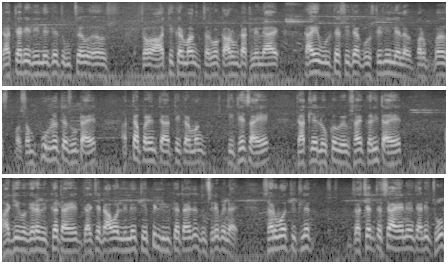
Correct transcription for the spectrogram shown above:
त्यात त्यांनी लिहिले की तुमचं अतिक्रमांक सर्व काढून टाकलेले आहे. काही उलट्या सिध्या गोष्टी लिहिलेल्या पर संपूर्ण त्या झूट आहेत. आत्तापर्यंत त्या अतिक्रमांक तिथेच आहे. त्यातले लोक व्यवसाय करीत आहेत. भाजी वगैरे विकत आहेत. ज्याचे नावं लिहिले ते पण विकत आहेत दुसरे पण आहे सर्व तिथले जसे तसे आहे आणि त्यांनी झूट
